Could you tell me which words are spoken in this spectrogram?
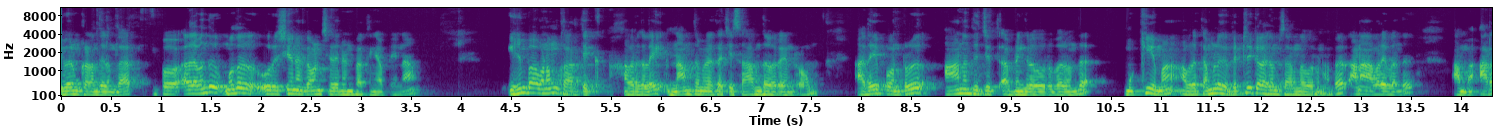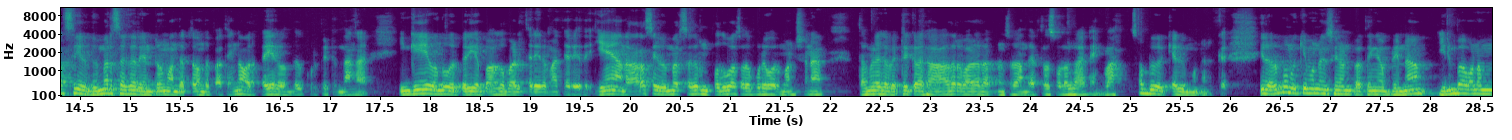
இவரும் கலந்திருந்தார். இப்போது அதில் வந்து முதல் ஒரு விஷயம் நான் கவனிச்சது என்னென்னு பார்த்தீங்க அப்படின்னா இடும்பாவனம் கார்த்திக் அவர்களை நாம் தமிழர் கட்சி சார்ந்தவர் என்றும். அதே போன்று ஆனந்த்ஜித் அப்படிங்கிற ஒருவர் வந்து முக்கியமாக அவர் தமிழக வெற்றி கழகம் சார்ந்த ஒரு நபர். ஆனால் அவரை வந்து அம் அரசியல் விமர்சகர் என்றும் அந்த இடத்துல வந்து பார்த்தீங்கன்னா அவர் பெயர் வந்து குறிப்பிட்டிருந்தாங்க. இங்கேயே வந்து ஒரு பெரிய பாகுபாடு தெரியுற மாதிரி தெரியுது. ஏன் அந்த அரசியல் விமர்சகர்னு பொதுவாக சொல்லக்கூடிய ஒரு மனுஷனை தமிழக வெற்றி கழக ஆதரவாளர் அப்படின்னு சொல்லி அந்த இடத்துல சொல்லலாம் இல்லைங்களா? ஸோ அப்படி ஒரு கேள்வி முன்ன இருக்கு இது ரொம்ப முக்கியமான விஷயம் என்னன்னு பார்த்தீங்க அப்படின்னா இன்பவனம்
